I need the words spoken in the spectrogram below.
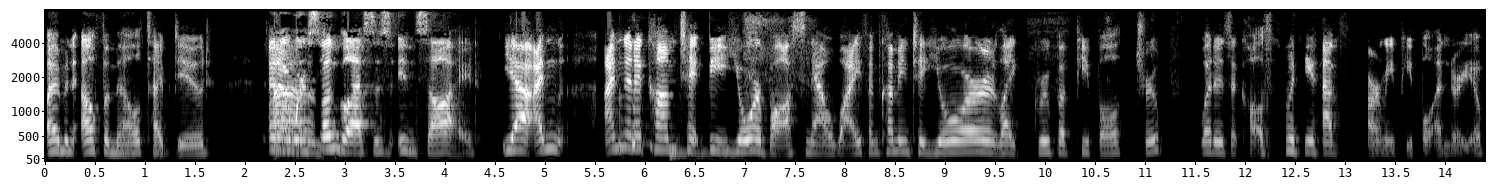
I'm an alpha male type dude. and i wear Um, sunglasses inside Yeah, I'm I'm gonna come to be your boss now, wife. I'm coming to your like group of people, troop. What is it called when you have army people under you?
